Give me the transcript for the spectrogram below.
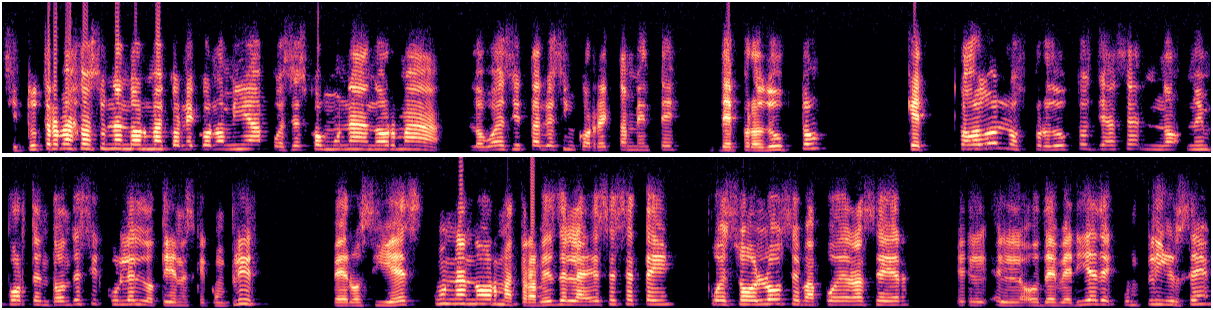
si tú trabajas una norma con economía, pues es como una norma, lo voy a decir tal vez incorrectamente, de producto, todos los productos, ya sean, no, no importa en dónde circulen, lo tienes que cumplir. Pero si es una norma a través de la SCT, pues solo se va a poder hacer el, o debería de cumplirse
